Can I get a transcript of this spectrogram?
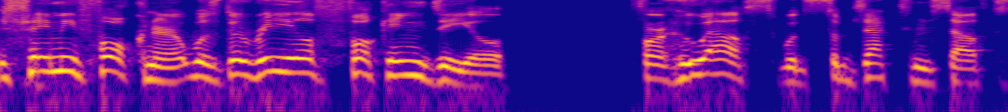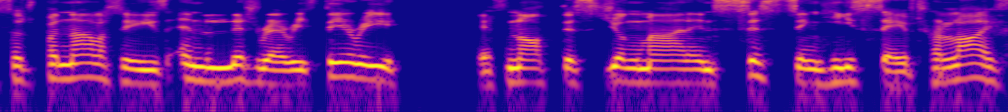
Shamey Faulkner was the real fucking deal. For who else would subject himself to such banalities in literary theory, if not this young man insisting he saved her life?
